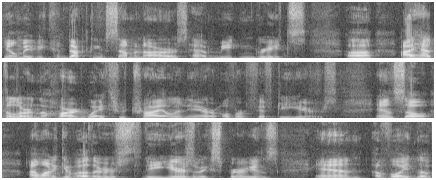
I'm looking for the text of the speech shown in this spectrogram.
you know maybe conducting seminars, have meet and greets. Uh, I had to learn the hard way through trial and error over 50 years, and so I want to give others the years of experience and avoid the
